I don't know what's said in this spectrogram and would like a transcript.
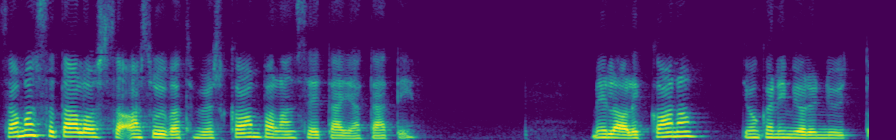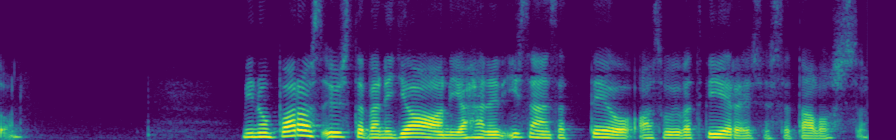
Samassa talossa asuivat myös Kampalan setä ja täti. Meillä oli kana, jonka nimi oli Newton. Minun paras ystäväni Jaan ja hänen isänsä Teo asuivat viereisessä talossa.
